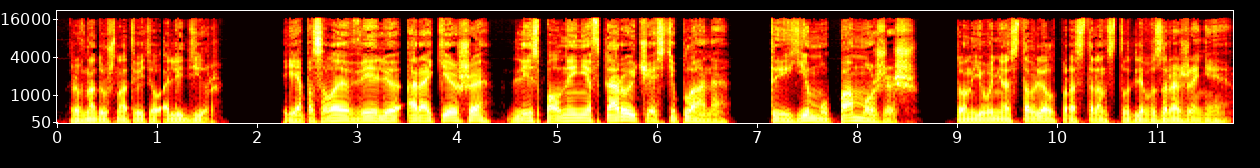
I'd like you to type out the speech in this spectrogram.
— равнодушно ответил Алидир. «Я посылаю Велию Аракеша для исполнения второй части плана. Ты ему поможешь». Тон его не оставлял пространства для возражения.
